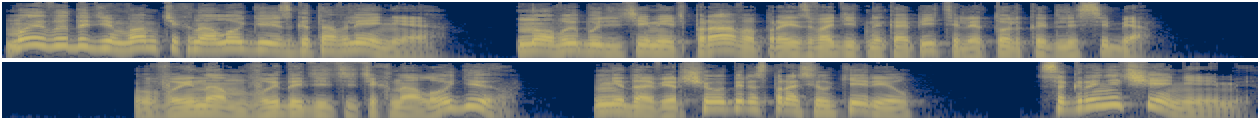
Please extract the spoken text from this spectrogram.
Мы выдадим вам технологию изготовления, но вы будете иметь право производить накопители только для себя. «Вы нам выдадите технологию?» – недоверчиво переспросил Кирилл. «С ограничениями.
